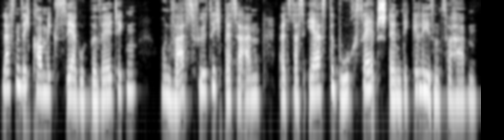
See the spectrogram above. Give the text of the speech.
lassen sich Comics sehr gut bewältigen und was fühlt sich besser an, als das erste Buch selbstständig gelesen zu haben.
